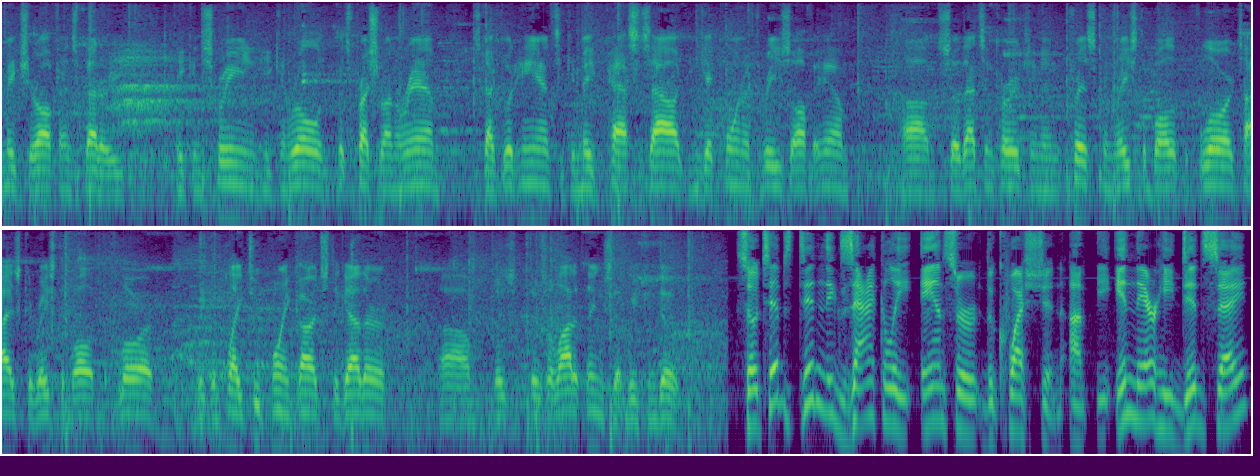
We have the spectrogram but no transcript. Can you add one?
makes your offense better. He, he can screen, he can roll, he puts pressure on the rim. He's got good hands. He can make passes out. You can get corner threes off of him. Um, so that's encouraging. And Chris can race the ball at the floor. Tyus can race the ball at the floor. We can play two point guards together. Um, there's there's a lot of things that we can do. So Tibbs didn't exactly answer the question. Um, in there, he did say,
